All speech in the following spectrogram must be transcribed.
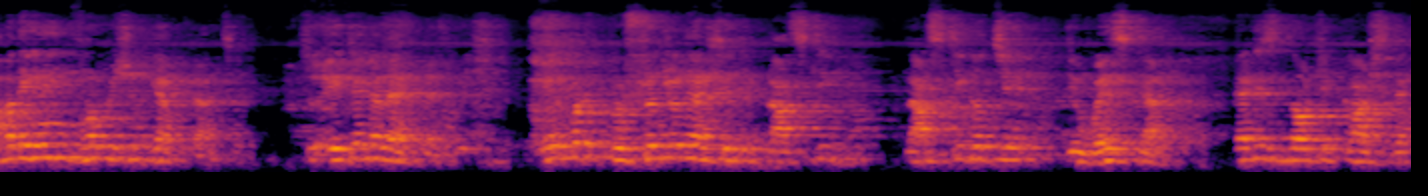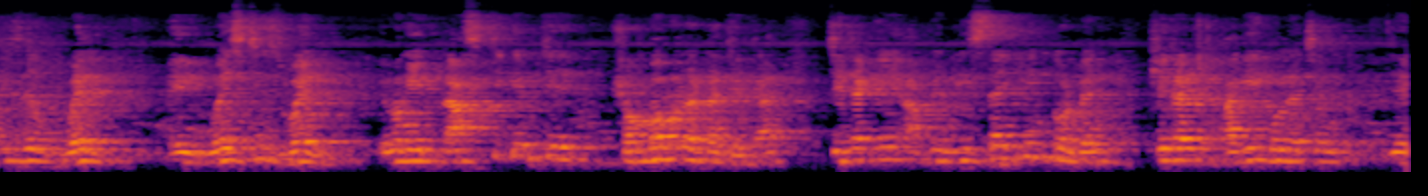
আমাদের এখানে ইনফরমেশন গ্যাপটা আছে। তো এইটা গেল একটা জিনিস। এরপরে প্রশ্ন চলে আসে যে প্লাস্টিক প্লাস্টিক হচ্ছে যে ওয়েস্টটা that is not a curse that is a wealth এই ওয়েস্ট ইজ ওয়েল এবং এই প্লাস্টিকের যে সম্ভাবনাটা যেটা, যেটাকে আপনি রিসাইক্লিং করবেন, সেটার আগেই বলেছেন যে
